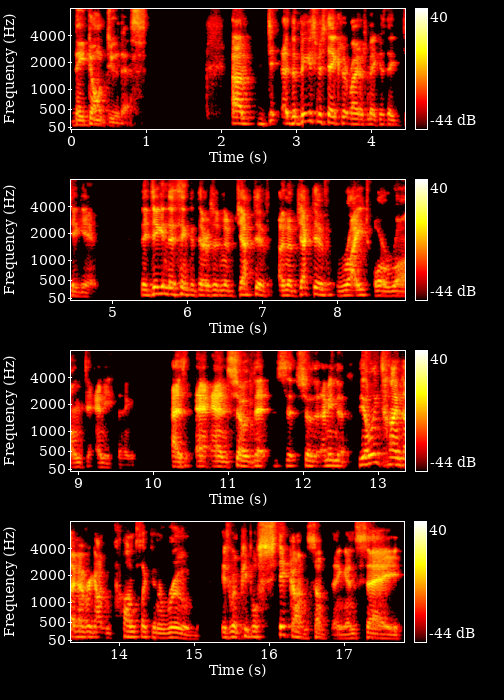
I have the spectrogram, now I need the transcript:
they don't do this? Um, d- the biggest mistake that writers make is they dig in. They dig in to think that there's an objective, an objective right or wrong to anything, as and so that so that I mean the, the only times I've ever gotten conflict in a room is when people stick on something and say,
